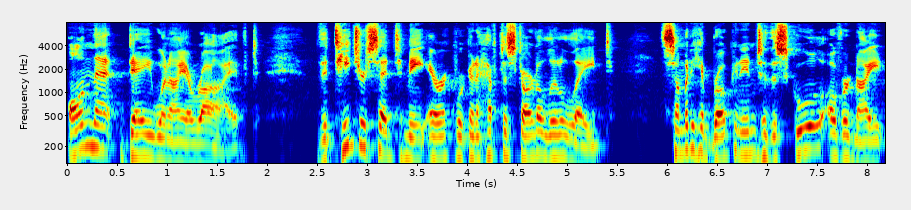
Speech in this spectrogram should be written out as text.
on that day when I arrived, the teacher said to me, Eric, we're going to have to start a little late somebody had broken into the school overnight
